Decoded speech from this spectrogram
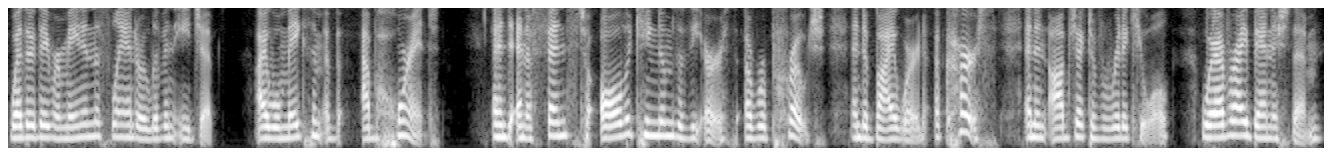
whether they remain in this land or live in Egypt. I will make them ab- abhorrent and an offense to all the kingdoms of the earth, a reproach and a byword, a curse and an object of ridicule. Wherever I banish them,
